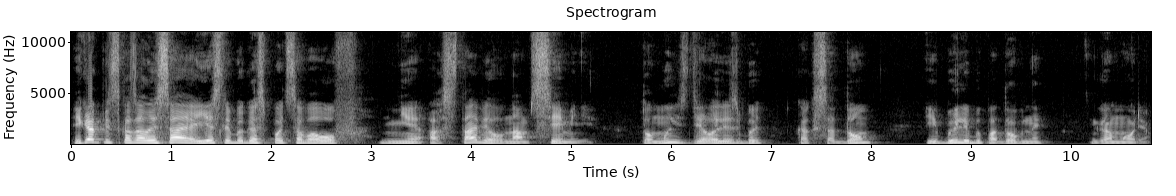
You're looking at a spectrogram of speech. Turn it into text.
И как предсказал Исаия, если бы Господь Саваоф не оставил нам семени, то мы сделались бы как Содом и были бы подобны Гаморе.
